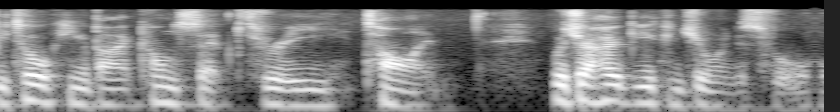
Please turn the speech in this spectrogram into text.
be talking about concept three time which I hope you can join us for.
